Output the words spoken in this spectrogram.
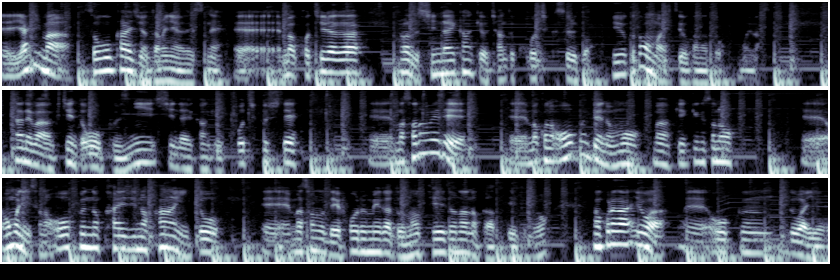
えやはりまあ相互開示のためにはですね、えーまあ、こちらがまず信頼関係をちゃんと構築するということもまあ必要かなと思います。なので、まあ、きちんとオープンに信頼関係を構築して、えーまあ、その上で、えーまあ、このオープンというのも、まあ、結局その、えー主にそのオープンの開示の範囲と、えー、まあ、そのデフォルメがどの程度なのかっていうところ、まあ、これが要は、えー、オープン度合いを、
